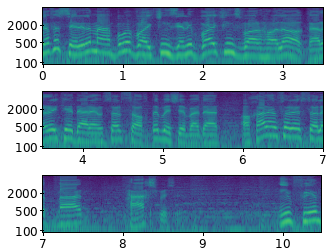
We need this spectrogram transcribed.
spin-off سریال محبوب Vikings یعنی Vikings Valhalla قراره که در امسال ساخته بشه و در آخر امسال سال بعد پخش بشه. این فیلم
